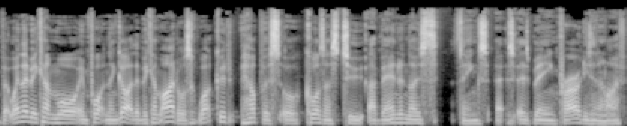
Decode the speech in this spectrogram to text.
But when they become more important than God, they become idols. What could help us or cause us to abandon those things as, as being priorities in our life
